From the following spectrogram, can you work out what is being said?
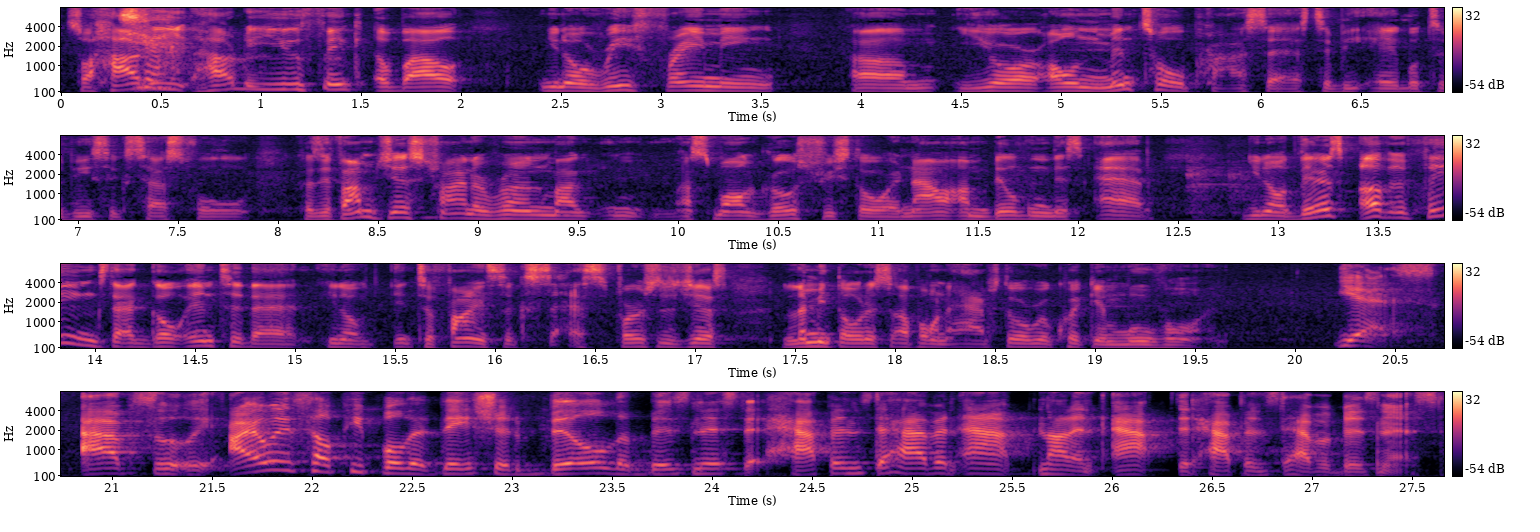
So how yeah. do you, how do you think about you know reframing um, your own mental process to be able to be successful? Because if I'm just trying to run my my small grocery store and now I'm building this app, you know, there's other things that go into that, you know, to find success versus just let me throw this up on the App Store real quick and move on. Yes, absolutely. I always tell people that they should build a business that happens to have an app, not an app that happens to have a business.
